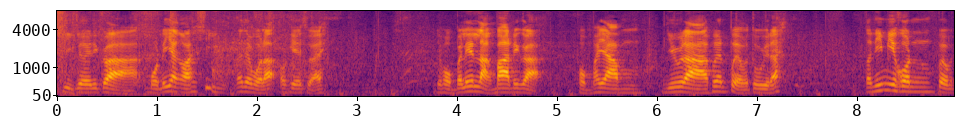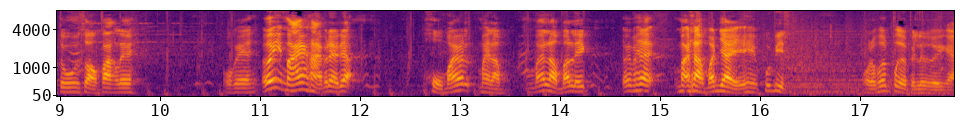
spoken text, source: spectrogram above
ฉีกเลยดีกว่าหมดหรือยังวะฉีกน่าจะหมดละโอเคสวย เดี๋ยวผมไปเล่นหลังบ้านดีกว่า ผมพยายามยื้อเวลาเพื่อนเปิดประตูอยู่นะ ตอนนี้มีคนเปิดประตูสองฝั่งเลย โอเค เอ้ยไม้หายไปไหนเนี่ยโอ้โหไม้ไม้หลังไม้หลังบ้านเล็ก เอ้ยไม่ใช่ไม้หลังบ้านใหญ่พูดผิดโอ้แล้วเพื่อนเปิดไปเลยไง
